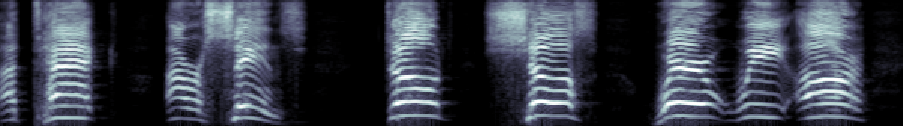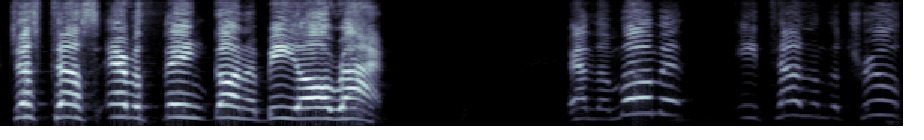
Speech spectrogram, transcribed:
attack our sins. Don't show us where we are. Just tell us everything gonna be all right. And the moment he tells them the truth,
